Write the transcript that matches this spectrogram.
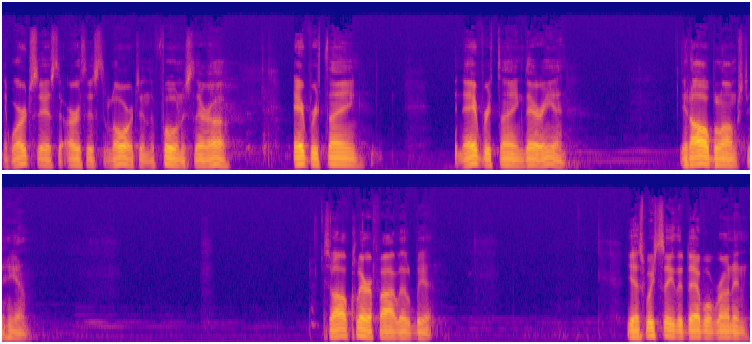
The Word says the earth is the Lord's and the fullness thereof. Everything and everything therein. It all belongs to Him. So I'll clarify a little bit. Yes, we see the devil running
